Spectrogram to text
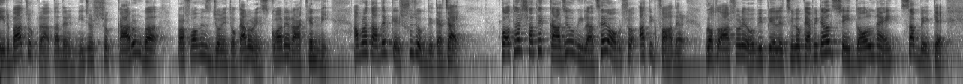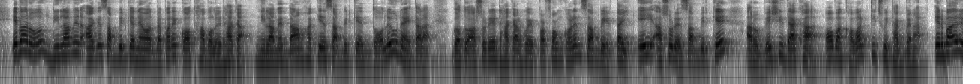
নির্বাচকরা তাদের নিজস্ব কারণ বা পারফরমেন্স জনিত কারণে স্কোয়াডে রাখেননি। আমরা তাদেরকে সুযোগ দিতে চাই। কথার সাথে কাজেও মিল আছে অবশ্য আতিক ফাহাদের। গত আসরে ওবিপিএলে ছিল ক্যাপিটাল সেই দল নেয় সাব্বিরকে। এবারও নিলামের আগে সাব্বিরকে নেওয়ার ব্যাপারে কথা বলে ঢাকা। নিলামের দাম হাঁকিয়ে সাব্বিরকে দলেও নেয় তারা। গত আসরে ঢাকার হয়ে পারফর্ম করেন সাব্বির। তাই এই আসরে সাব্বিরকে আরও বেশি দেখা অবাক হওয়ার কিছুই থাকবে না। এর বাইরে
